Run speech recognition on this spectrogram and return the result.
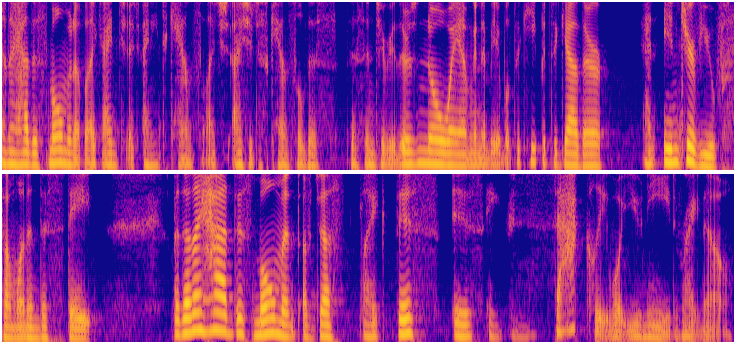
And I had this moment of like, I, I need to cancel. I, sh- I should just cancel this this interview. There's no way I'm going to be able to keep it together and interview someone in this state. But then I had this moment of just like, this is exactly what you need right now.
